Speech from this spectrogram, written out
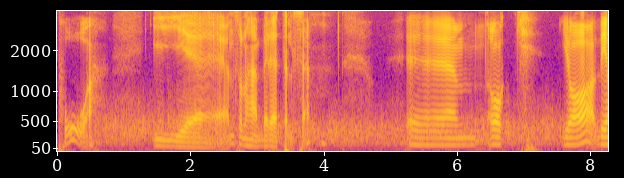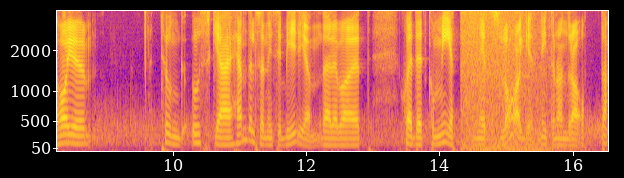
på i eh, en sån här berättelse. Eh, och ja, vi har ju Tunguska-händelsen i Sibirien där det var ett, skedde ett kometnedslag 1908.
